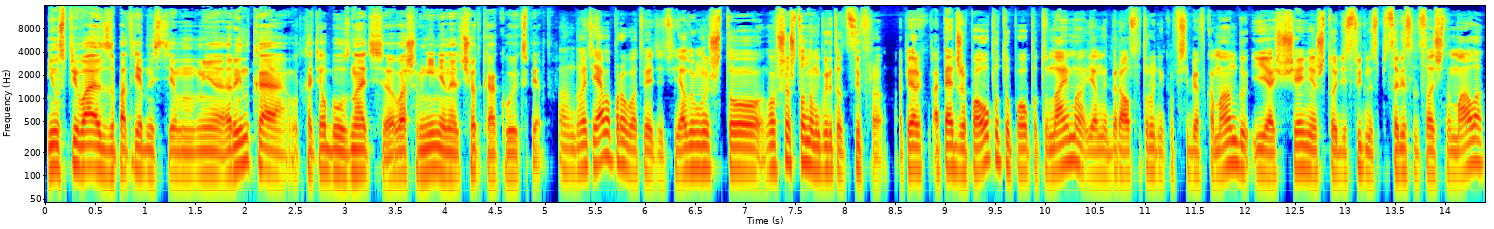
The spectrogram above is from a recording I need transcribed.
не успевают за потребностями рынка. Вот хотел бы узнать ваше мнение на этот счет, как у эксперта. А, давайте я попробую ответить. Я думаю, что... Ну, вообще, что нам говорит эта цифра? Во-первых, опять же, по опыту, по опыту найма, я набирал сотрудников себе в команду, и ощущение, что действительно специалистов достаточно мало,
